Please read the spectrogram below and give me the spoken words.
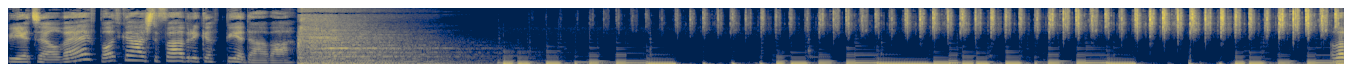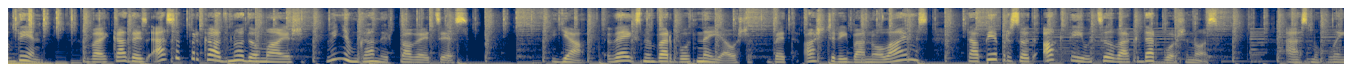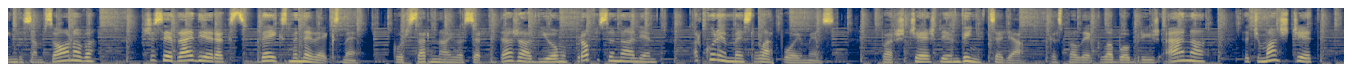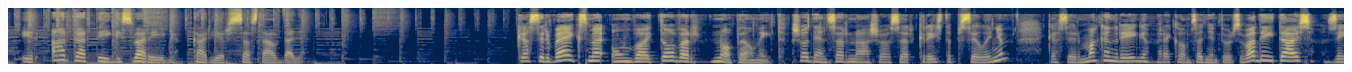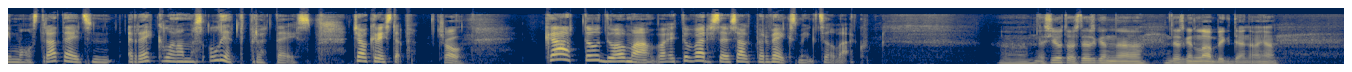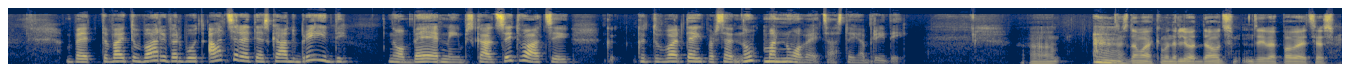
5LV podkāstu fabrika piedāvā. Labdien! Vai kādreiz esat par kādu nodomājuši? Viņam gan ir paveicies. Jā, veiksme var būt nejauša, bet atšķirībā no laimes, tā pieprasot aktīvu cilvēku darbošanos. Esmu Linda Samsonova. Šis ir raidieraksts Veiksme neveiksmē, kur sarunājos ar dažādu jomu profesionāļiem, ar kuriem mēs lepojamies. Par šķēršļiem viņu ceļā, kas paliek labo brīžu ēnā, taču man šķiet, ir ārkārtīgi svarīga karjeras sastāvdaļa. Kas ir veiksme un vai to var nopelnīt? Šodien sarunāšos ar Kristapu Siliņu, kas ir Makanrīga reklāmas aģentūras vadītājs, zīmola stratēģis un reklāmas lietpratējs. Čau, Kristap! Čau! Kā tu domā, vai tu vari sevi saukt par veiksmīgu cilvēku? Uh, es jūtos diezgan, uh, diezgan labi ikdienā. Jā. Bet vai tu vari varbūt atcerēties kādu brīdi, no bērnības, kādu situāciju, kad tu vari teikt par sevi, nu, man noveicās tajā brīdī? Uh, es domāju, ka man ir ļoti daudz dzīvē paveicies.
